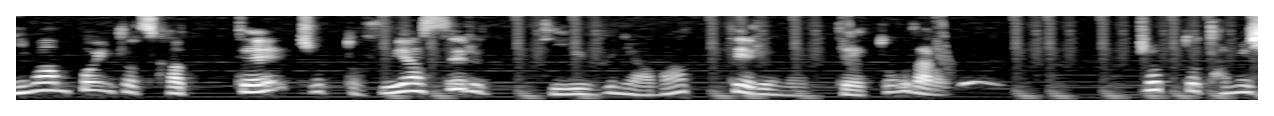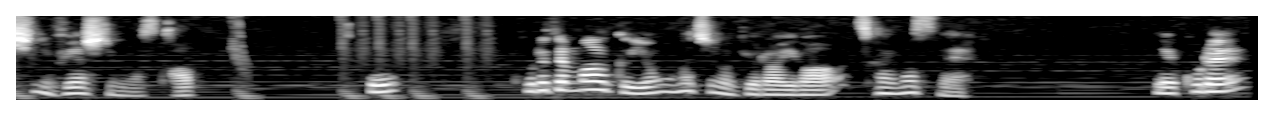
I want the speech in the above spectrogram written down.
2万ポイント使ってちょっと増やせるっていうふうにはなってるので、どうだろうちょっと試しに増やしてみますかおこれでマーク48の魚雷が使えますね。で、これ、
